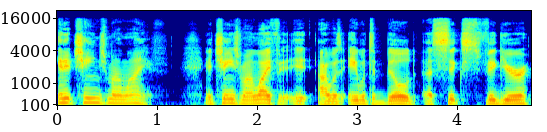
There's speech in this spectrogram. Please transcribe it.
and it changed my life. It changed my life. It, it, I was able to build a six figure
